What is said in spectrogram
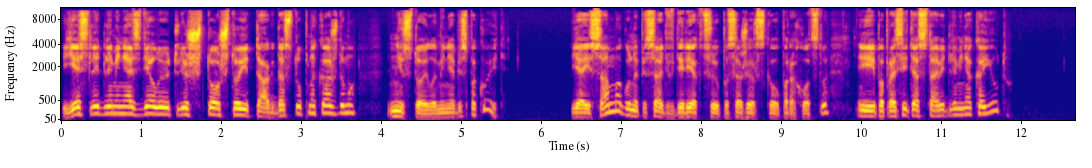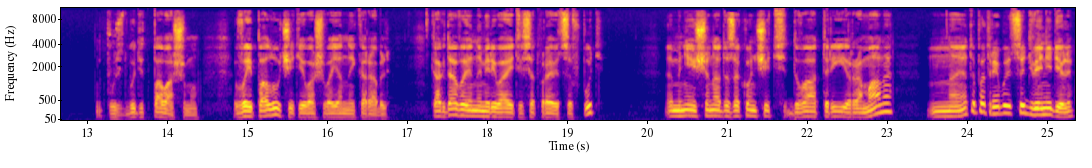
Если для меня сделают лишь то, что и так доступно каждому, не стоило меня беспокоить. Я и сам могу написать в дирекцию пассажирского пароходства и попросить оставить для меня каюту. Пусть будет по-вашему. Вы получите ваш военный корабль. Когда вы намереваетесь отправиться в путь? Мне еще надо закончить два-три романа. На это потребуется две недели.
